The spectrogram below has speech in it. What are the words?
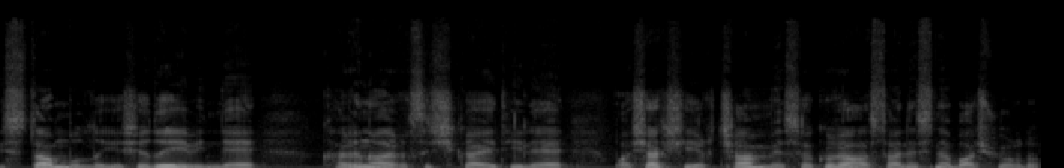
İstanbul'da yaşadığı evinde karın ağrısı şikayetiyle Başakşehir Çam ve Sakura Hastanesi'ne başvurdu.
